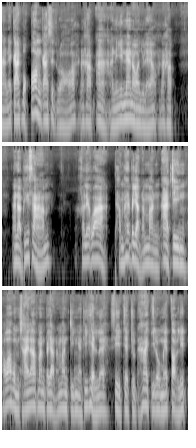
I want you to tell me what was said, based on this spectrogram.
าในการปกป้องการสึกหรอนะครับ อ่า อันนี้แน่นอนอยู่แล้วนะครับ อันดับที่สาม เขาเรียกว่าทำให้ประหยัดน้ำมันอ่าจริง เพราะว่าผมใช้แล้วมันประหยัดน้ำมันจริงอย่างที่เห็นเลย 47.5 กิโลเมตรต่อลิตร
